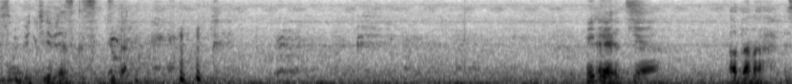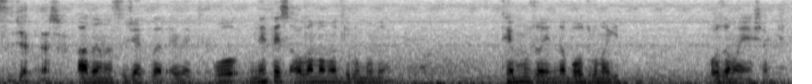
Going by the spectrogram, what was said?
Bizim bütçe biraz kısıtlı da. ne diyorduk Evet. ya? Adana sıcaklar. Adana sıcaklar evet. O nefes alamama durumunu Temmuz ayında Bodrum'a gittim. O zaman yaşamıştım.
